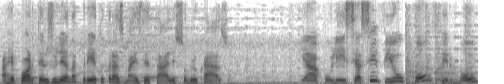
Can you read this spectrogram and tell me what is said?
A repórter Juliana Preto traz mais detalhes sobre o caso. E a Polícia Civil confirmou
